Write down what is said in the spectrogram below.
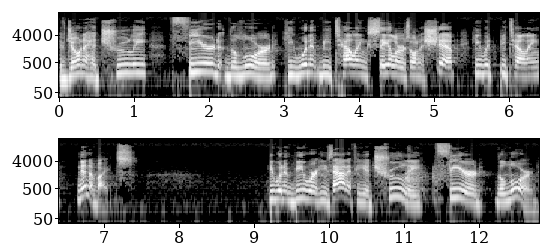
If Jonah had truly feared the Lord, he wouldn't be telling sailors on a ship, he would be telling Ninevites. He wouldn't be where he's at if he had truly feared the Lord.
